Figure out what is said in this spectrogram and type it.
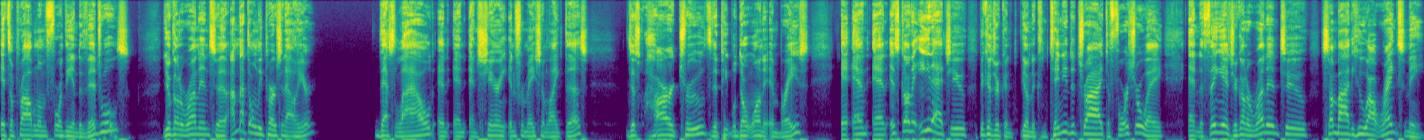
It's a problem for the individuals. You're going to run into, I'm not the only person out here that's loud and, and, and sharing information like this, just hard truths that people don't want to embrace and and it's going to eat at you because you're con- going to continue to try to force your way. And the thing is you're going to run into somebody who outranks me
